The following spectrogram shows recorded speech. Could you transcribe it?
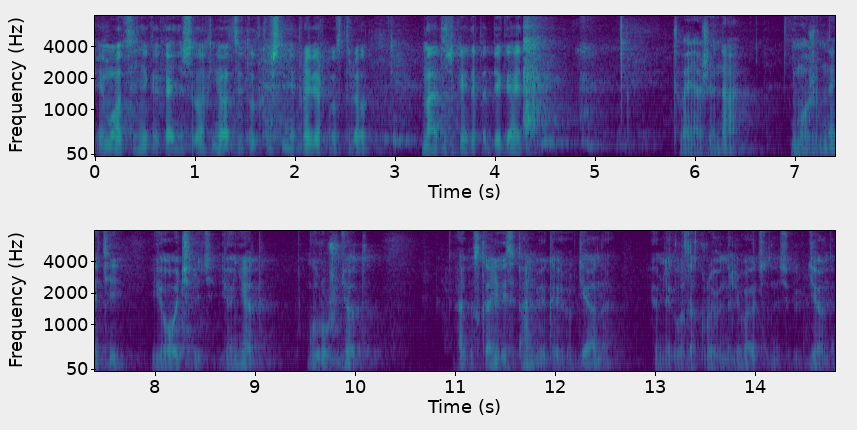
эмоции никакая не шелохнется. И тут Кришна мне проверку устроил. Матушка это подбегает. Твоя жена, не можем найти. Ее очередь, ее нет. Гуру ждет. Обыскали весь Альмик, я говорю, где она? И у меня глаза кровью наливаются, значит, говорю, где она?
